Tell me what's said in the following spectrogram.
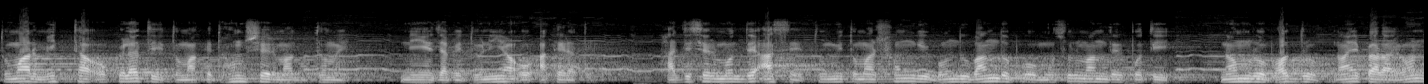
তোমার মিথ্যা ওকেলাতি তোমাকে ধ্বংসের মাধ্যমে নিয়ে যাবে দুনিয়া ও আখেরাতে। হাদিসের মধ্যে আছে, তুমি তোমার সঙ্গী বন্ধু বান্ধব ও মুসলমানদের প্রতি নম্র, ভদ্র নয়পারায়ণ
